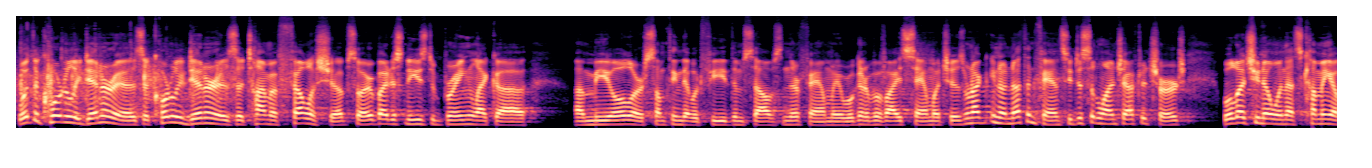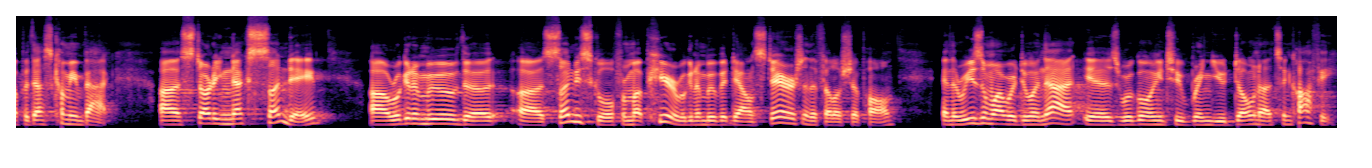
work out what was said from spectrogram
what the quarterly dinner is, a quarterly dinner is a time of fellowship. So everybody just needs to bring like a, a meal or something that would feed themselves and their family. We're going to provide sandwiches. We're not, you know, nothing fancy, just a lunch after church. We'll let you know when that's coming up, but that's coming back. Uh, starting next Sunday, uh, we're going to move the uh, Sunday school from up here, we're going to move it downstairs in the fellowship hall. And the reason why we're doing that is we're going to bring you donuts and coffee.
